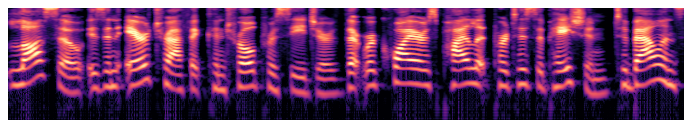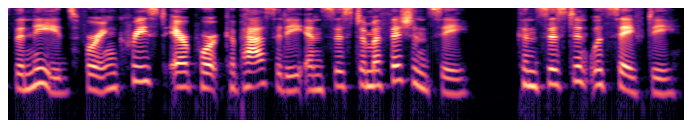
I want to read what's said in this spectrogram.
LAHSO is an air traffic control procedure that requires pilot participation to balance the needs for increased airport capacity and system efficiency, consistent with safety.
